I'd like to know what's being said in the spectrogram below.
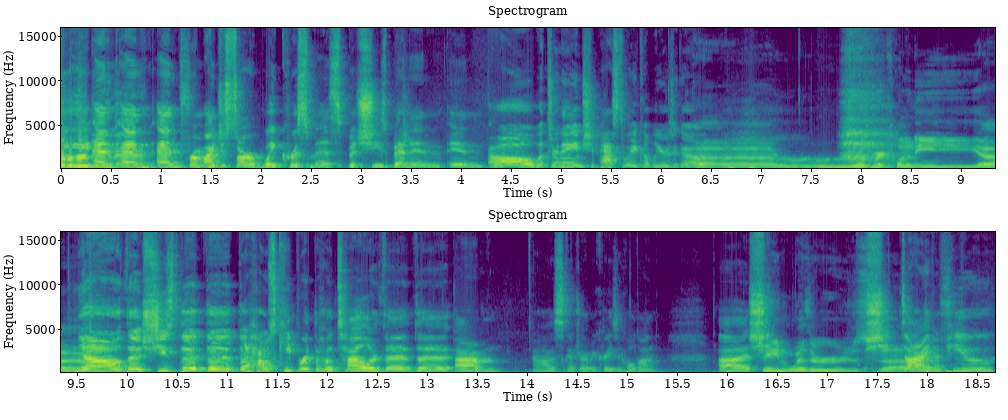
remember her being and, in and and from I just saw her White Christmas, but she's been in in oh, what's her name? She passed away a couple years ago. Uh, Rosemary Clooney. Uh, No, the she's the the the housekeeper at the hotel or the the um. Oh, this is gonna drive me crazy. Hold on. Uh, she Jane Withers. she uh, died a few.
